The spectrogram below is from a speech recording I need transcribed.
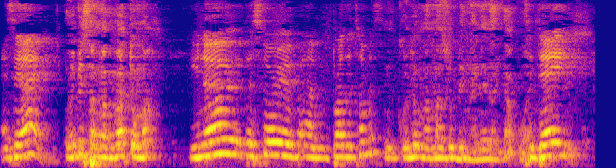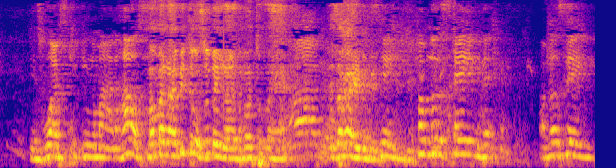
and say, "Hey, oyebisanga papa toma you know the story of um, Brother Thomas? nkolo mama azobenga ne na ndako wana. Today, his wife's kicking him out of the house." mama nayebi te ozobenga na papa toma ezaka elobe saying, I'm not saying that. I'm not saying.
